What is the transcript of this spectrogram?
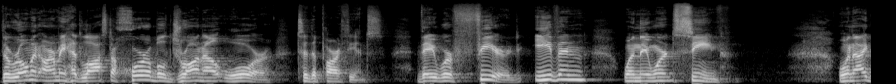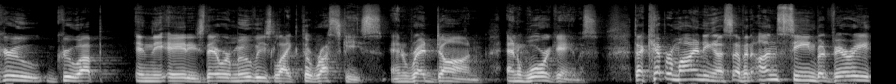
the Roman army had lost a horrible, drawn out war to the Parthians. They were feared, even when they weren't seen. When I grew, grew up in the 80s, there were movies like The Russkies and Red Dawn and War Games that kept reminding us of an unseen but very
